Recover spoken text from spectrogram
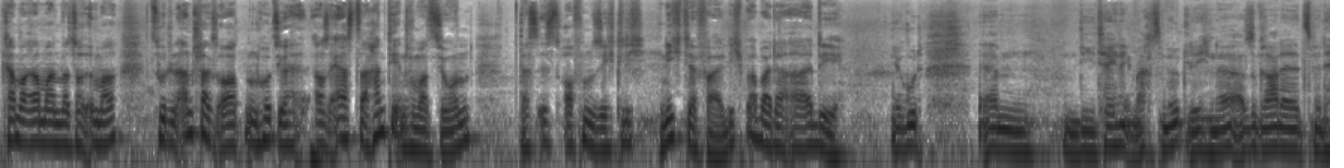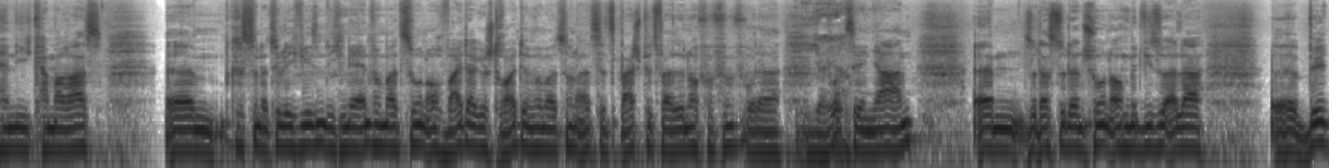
Kameramann, was auch immer, zu den Anschlagsorten und holt sich aus erster Hand die Informationen. Das ist offensichtlich nicht der Fall, nicht mal bei der ARD. Ja gut, ähm, die Technik macht es möglich. Ne? Also gerade jetzt mit Handy, Kameras ähm, kriegst du natürlich wesentlich mehr Informationen, auch weiter gestreute Informationen als jetzt beispielsweise noch vor fünf oder Ja, vor ja. zehn Jahren, ähm, sodass du dann schon auch mit visueller äh, Bild,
